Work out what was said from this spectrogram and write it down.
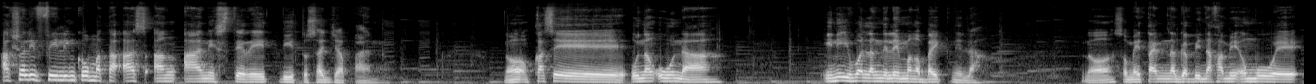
Actually, feeling ko mataas ang honesty rate dito sa Japan. No? Kasi unang-una, iniiwan lang nila yung mga bike nila. No? So may time na gabi na kami umuwi,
